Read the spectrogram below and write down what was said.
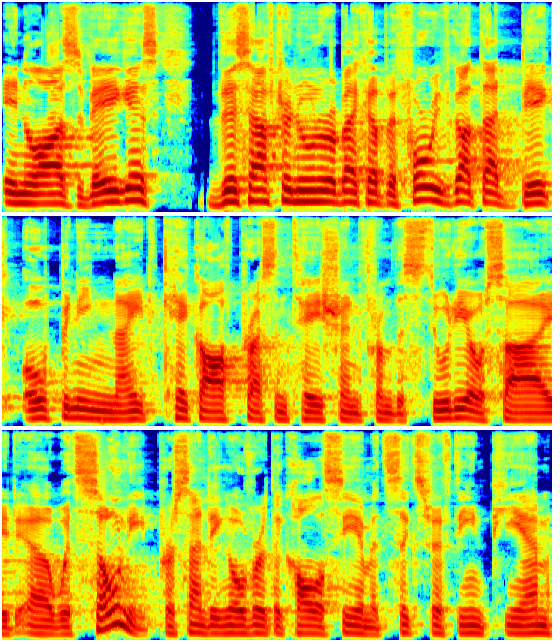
in Las Vegas. This afternoon, Rebecca, before we've got that big opening night kickoff presentation from the studio side uh, with Sony presenting over at the Coliseum at 6.15 p.m.,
